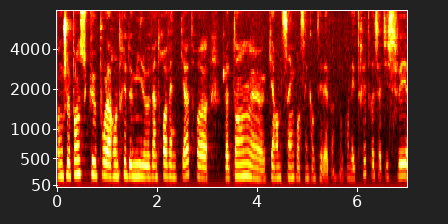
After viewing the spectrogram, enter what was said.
Donc je pense que pour la rentrée 2023-24, j'attends 45 voire 50 élèves. Donc on est très très satisfait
